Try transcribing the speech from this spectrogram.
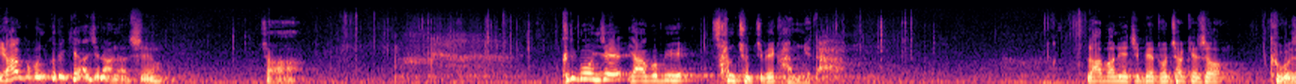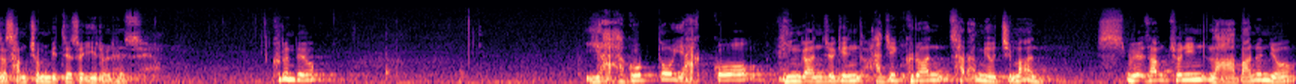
야곱은 그렇게 하진 않았어요. 자. 그리고 이제 야곱이 삼촌 집에 갑니다. 라반의 집에 도착해서 그곳에 삼촌 밑에서 일을 했어요. 그런데요. 야곱도 얕고 인간적인 아직 그러한 사람이었지만 외삼촌인 라반은요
